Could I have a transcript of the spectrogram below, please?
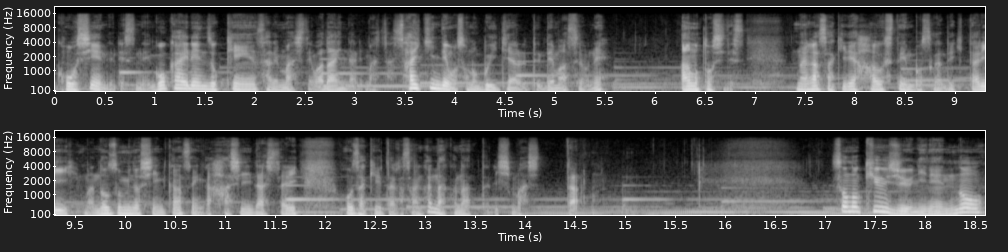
甲子園でですね5回連続敬遠されまして話題になりました最近でもその VTR って出ますよねあの年です長崎でハウステンボスができたり、まあのぞみの新幹線が走り出したり尾崎豊さんが亡くなったりしましたその92年の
